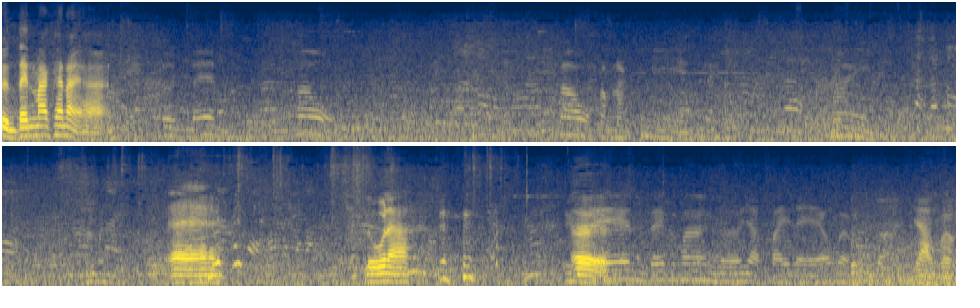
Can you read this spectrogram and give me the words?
ตื่นเต้นมากแค่ไหนฮะตื่นเต้นเข้า เข้าความรักที่มีให้แอร์รู้นะ เออตื่นเต้นมากเลยอยากไปแล้วแบบอยากแบบ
